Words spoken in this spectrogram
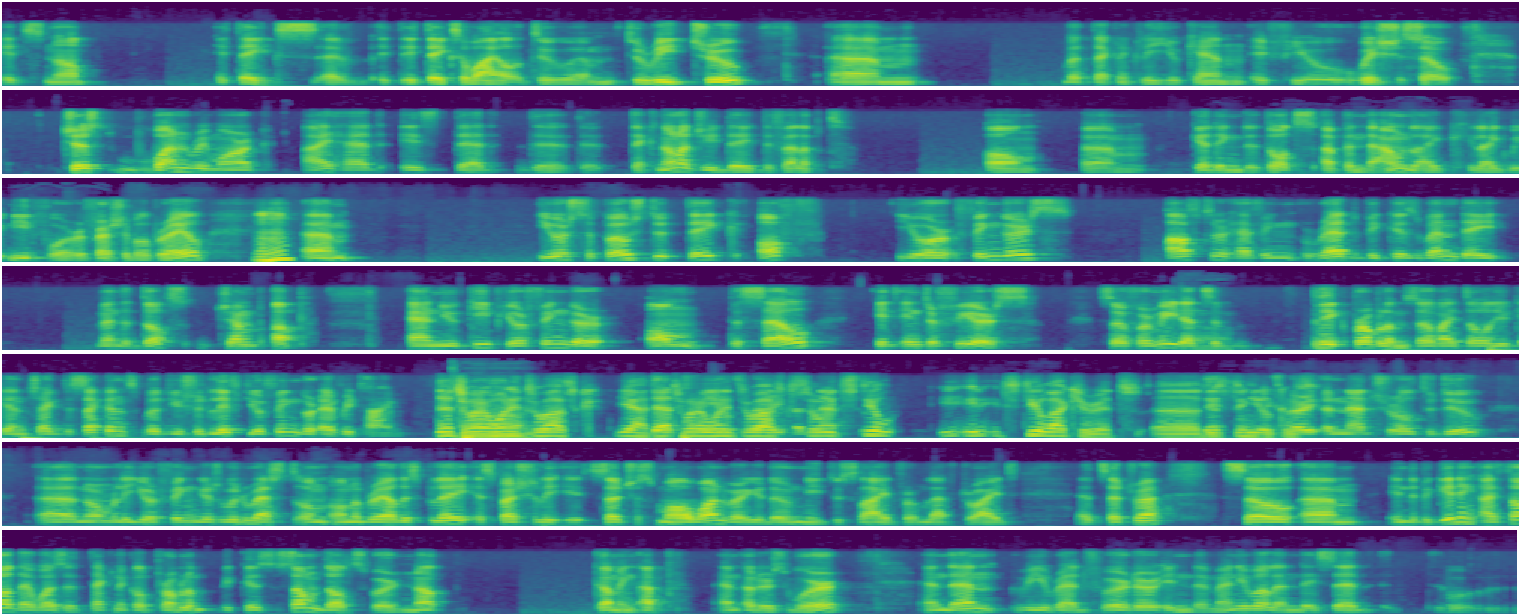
It's not. It takes uh, it, it takes a while to um, to read through. Um, but technically you can if you wish so. Just one remark I had is that the, the technology they developed on um, getting the dots up and down, like like we need for refreshable braille, Mhm. um, you're supposed to take off your fingers after having read because when they when the dots jump up and you keep your finger on the cell, it interferes. So for me, that's a big problem. So I told you can check the seconds, but you should lift your finger every time. That's what I Oh. wanted to ask. Yeah, That that's what I wanted to very ask. So it's still it, it's still accurate. Uh, this That thing feels because very unnatural to do. Uh, normally, your fingers would rest on, on a braille display, especially it's such a small one where you don't need to slide from left, right, etc. So um, in the beginning, I thought there was a technical problem because some dots were not coming up and others were. And then we read further in the manual, and they said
